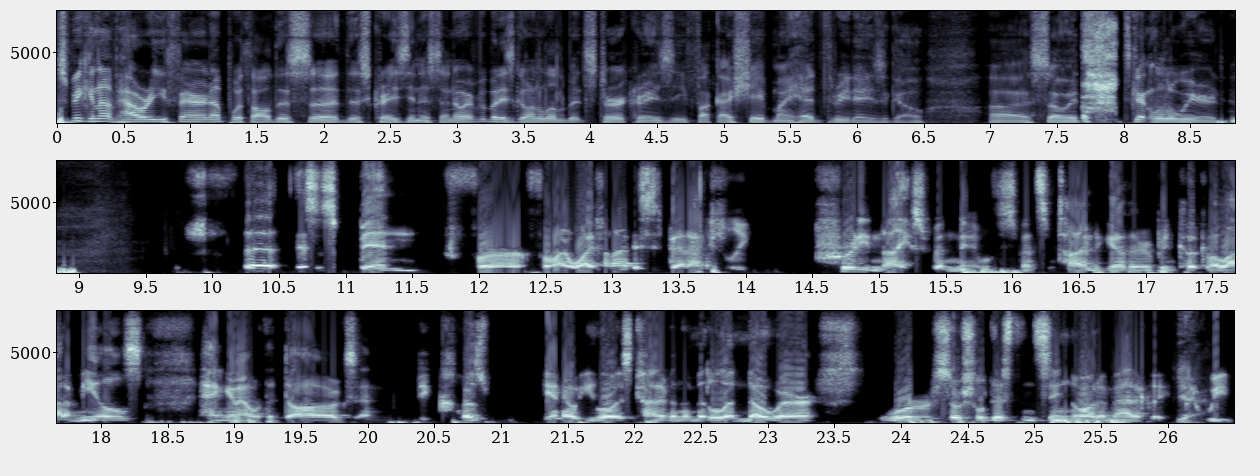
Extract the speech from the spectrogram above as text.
Speaking of, how are you faring up with all this uh, this craziness? I know everybody's going a little bit stir crazy. Fuck, I shaved my head three days ago, uh, so it's it's getting a little weird. Uh, this has been for for my wife and I. This has been actually pretty nice. Been able to spend some time together. Been cooking a lot of meals, hanging out with the dogs, and because you know Eloy's kind of in the middle of nowhere, we're social distancing automatically. Yeah. we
